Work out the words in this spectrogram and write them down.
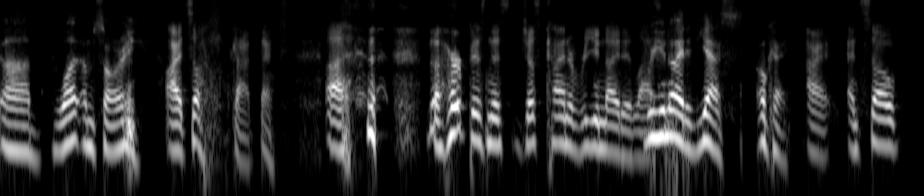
Uh, what? I'm sorry. All right, so God, thanks. Uh, the Hurt Business just kind of reunited last. week. Reunited. Yes. Okay. All right, and so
